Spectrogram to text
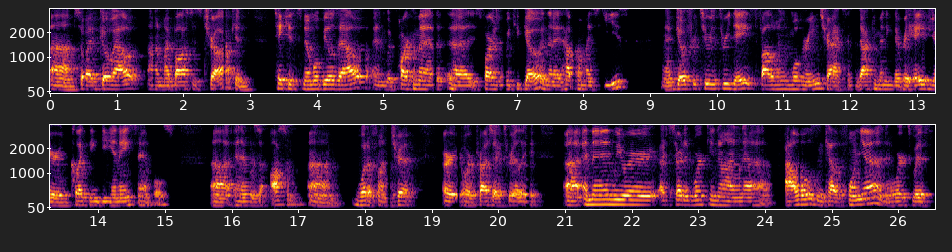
Um, so I'd go out on my boss's truck and take his snowmobiles out and would park them at uh, as far as we could go, and then I'd hop on my skis and I'd go for two or three days following wolverine tracks and documenting their behavior and collecting DNA samples. Uh, and it was awesome. Um, what a fun trip or, or project, really. Uh, and then we were, I started working on uh, owls in California and I worked with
